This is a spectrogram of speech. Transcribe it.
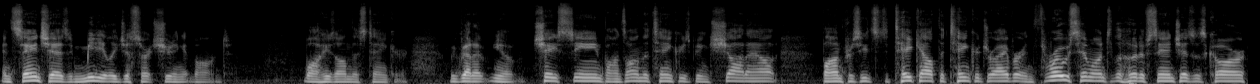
And Sanchez immediately just starts shooting at Bond while he's on this tanker. We've got a you know chase scene. Bond's on the tanker. He's being shot out. Bond proceeds to take out the tanker driver and throws him onto the hood of Sanchez's car,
